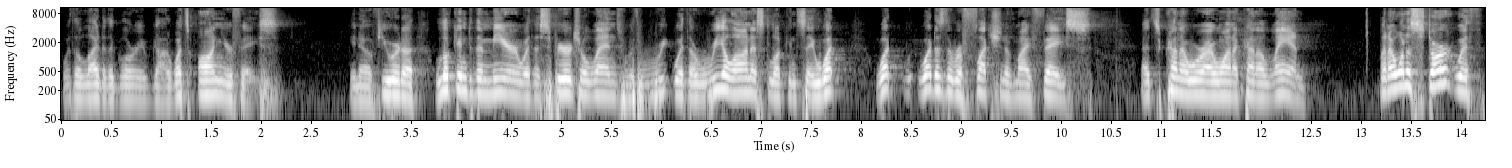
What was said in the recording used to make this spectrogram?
with the light of the glory of God? What's on your face? You know, if you were to look into the mirror with a spiritual lens, with, re- with a real honest look, and say, what, what, what is the reflection of my face? That's kind of where I want to kind of land. But I want to start with,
